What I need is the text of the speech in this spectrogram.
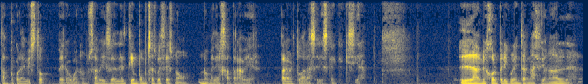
tampoco la he visto, pero bueno, sabéis, el, el tiempo muchas veces no, no me deja para ver para ver todas las series que, quisiera. La mejor película internacional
